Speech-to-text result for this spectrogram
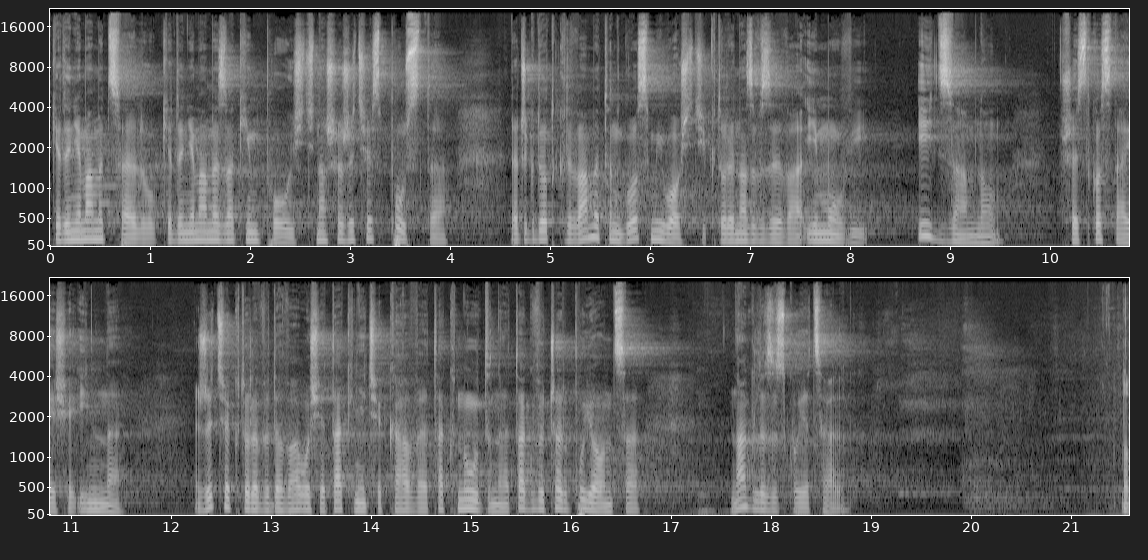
Kiedy nie mamy celu, kiedy nie mamy za kim pójść, nasze życie jest puste. Lecz gdy odkrywamy ten głos miłości, który nas wzywa i mówi: Idź za mną, wszystko staje się inne. Życie, które wydawało się tak nieciekawe, tak nudne, tak wyczerpujące, nagle zyskuje cel. No,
